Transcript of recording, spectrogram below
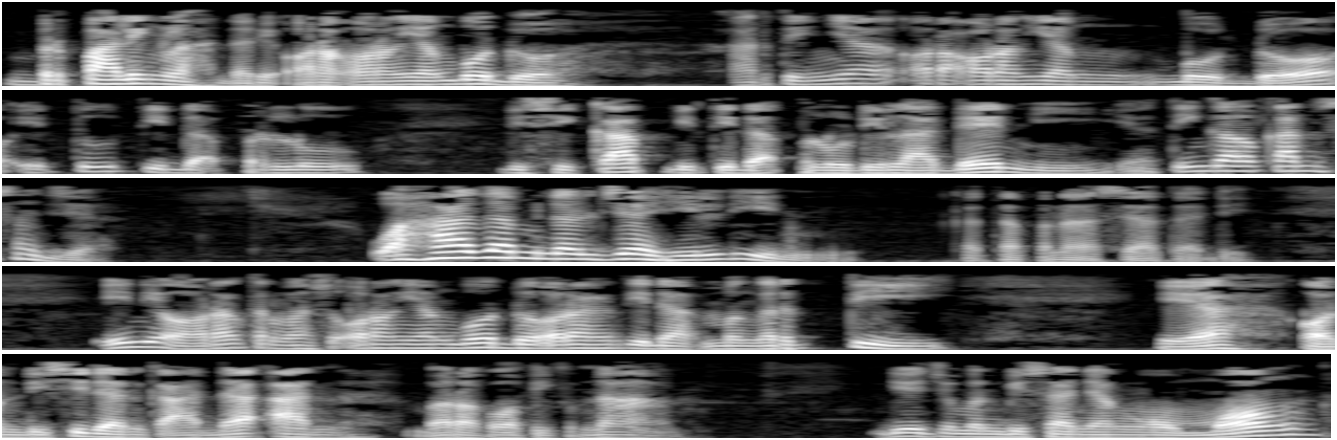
berpalinglah dari orang-orang yang bodoh. Artinya orang-orang yang bodoh itu tidak perlu disikapi, tidak perlu diladeni, ya tinggalkan saja. Wahada minal jahilin, kata penasihat tadi. Ini orang termasuk orang yang bodoh, orang yang tidak mengerti ya kondisi dan keadaan. Barakallahu fikum. Nah, dia cuma bisanya ngomong,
